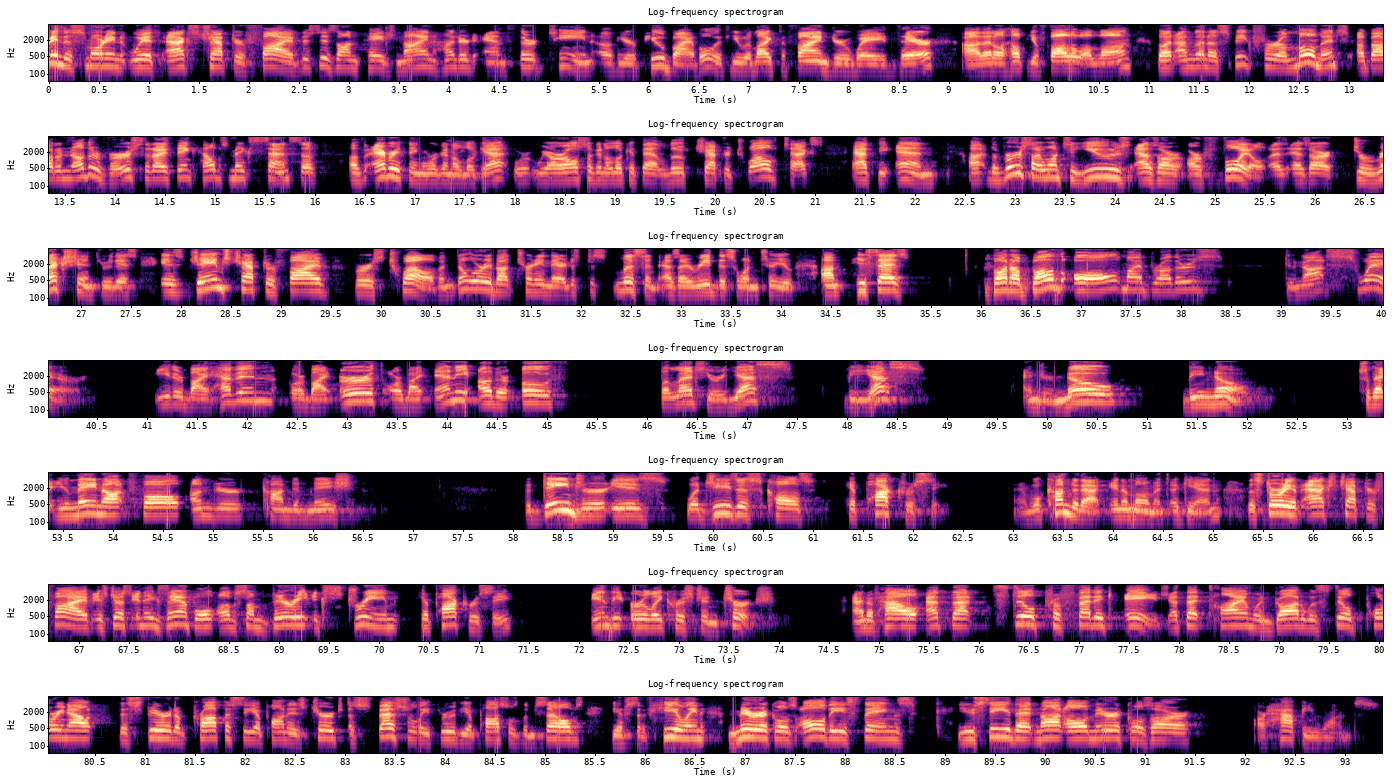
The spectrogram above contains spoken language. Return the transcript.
starting this morning with Acts chapter 5. This is on page 913 of your Pew Bible. If you would like to find your way there, uh, that'll help you follow along. But I'm going to speak for a moment about another verse that I think helps make sense of, of everything we're going to look at. We're, we are also going to look at that Luke chapter 12 text at the end. Uh, the verse I want to use as our, our foil, as, as our direction through this, is James chapter 5, verse 12. And don't worry about turning there. Just, just listen as I read this one to you. Um, he says, But above all, my brothers, do not swear, either by heaven or by earth or by any other oath, but let your yes be yes and your no be no so that you may not fall under condemnation. The danger is what Jesus calls hypocrisy. And we'll come to that in a moment again. The story of Acts chapter 5 is just an example of some very extreme hypocrisy in the early Christian church and of how, at that still prophetic age, at that time when God was still pouring out the spirit of prophecy upon his church, especially through the apostles themselves, gifts of healing, miracles, all these things, you see that not all miracles are, are happy ones.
